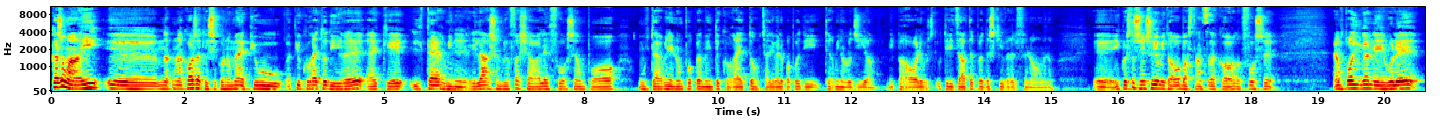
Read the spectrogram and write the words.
Casomai, eh, una cosa che secondo me è più, è più, corretto dire è che il termine rilascio miofasciale forse è un po' un termine non propriamente corretto, cioè a livello proprio di terminologia, di parole utilizzate per descrivere il fenomeno. E in questo senso io mi trovo abbastanza d'accordo, forse è un po' ingannevole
